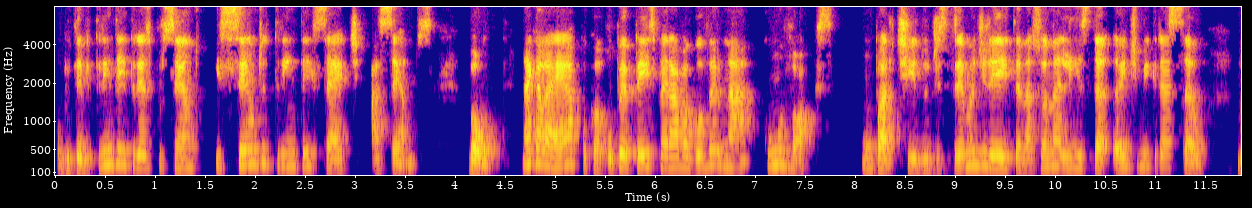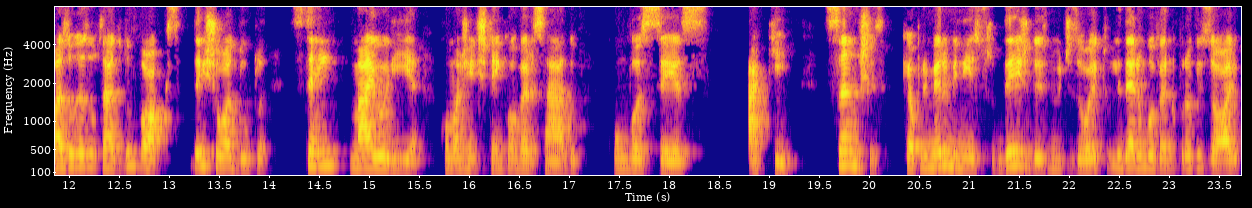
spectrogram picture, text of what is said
obteve 33% e 137 assentos. Bom, naquela época, o PP esperava governar com o Vox, um partido de extrema-direita, nacionalista, anti-migração, mas o resultado do Vox deixou a dupla sem maioria, como a gente tem conversado com vocês aqui. Sanches, que é o primeiro-ministro desde 2018, lidera um governo provisório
